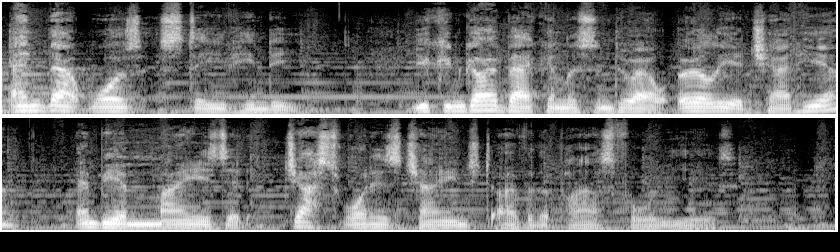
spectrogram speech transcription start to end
And that was Steve Hindy. You can go back and listen to our earlier chat here and be amazed at just what has changed over the past four years.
